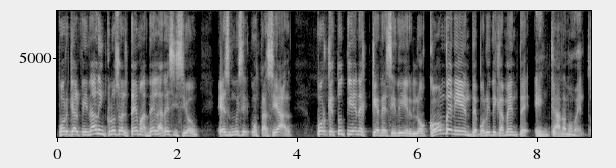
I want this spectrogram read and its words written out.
Porque al final incluso el tema de la decisión es muy circunstancial. Porque tú tienes que decidir lo conveniente políticamente en cada momento.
